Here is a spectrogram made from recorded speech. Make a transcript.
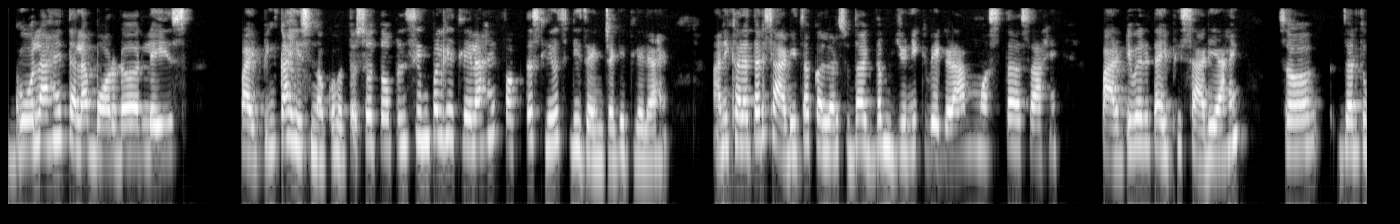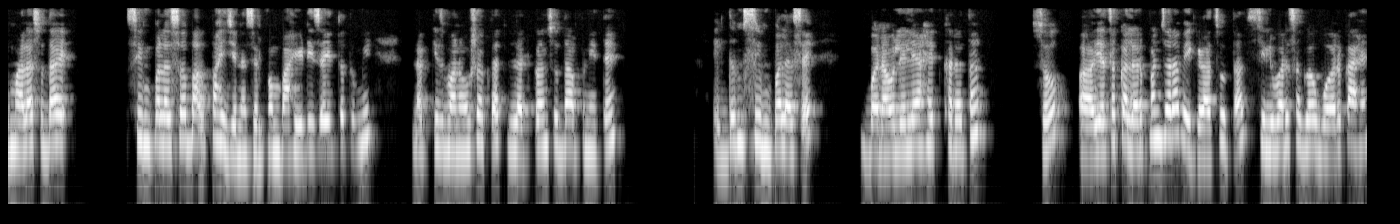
गोल आहे त्याला बॉर्डर लेस पायपिंग काहीच नको होतं. सो तो आपण सिंपल घेतलेला आहे. फक्त स्लीव्ह डिझाईनच्या घेतलेल्या आहे आणि खरं तर साडीचा कलर सुद्धा एकदम युनिक वेगळा मस्त असा आहे. पार्टीवेअर टाईप ही साडी आहे. सो जर तुम्हाला सुद्धा सिंपल असं पाहिजे नसेल पण बाही डिझाईन तर तुम्ही नक्कीच बनवू शकतात. लटकन सुद्धा आपण इथे एकदम सिंपल असे बनवलेले आहेत खरं तर. सो याचा कलर पण जरा वेगळाच होता. सिल्वर सगळं वर्क आहे.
